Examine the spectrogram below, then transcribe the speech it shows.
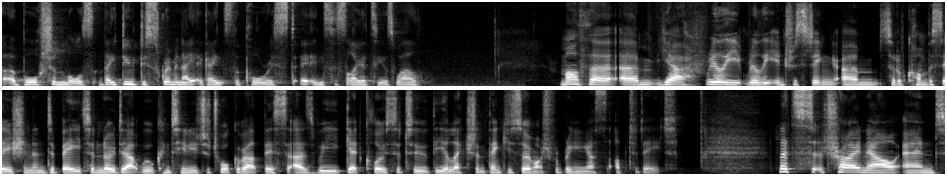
abortion laws, they do discriminate against the poorest in society as well. Martha, um, yeah, really, really interesting um, sort of conversation and debate, and no doubt we'll continue to talk about this as we get closer to the election. Thank you so much for bringing us up to date. Let's try now and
